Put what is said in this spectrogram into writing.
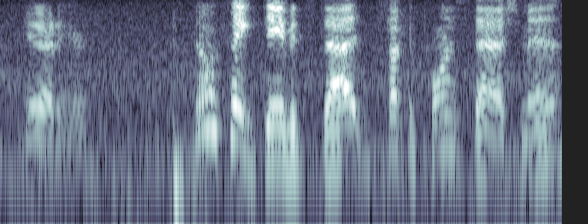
Let's get out of here. Don't take David's stat fucking porn stash, man.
